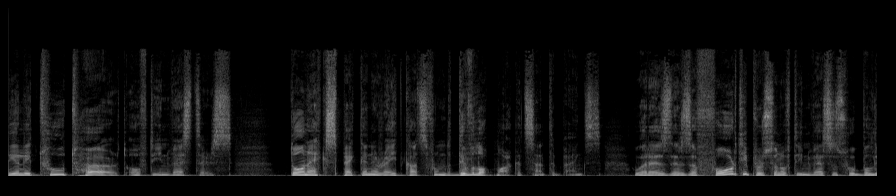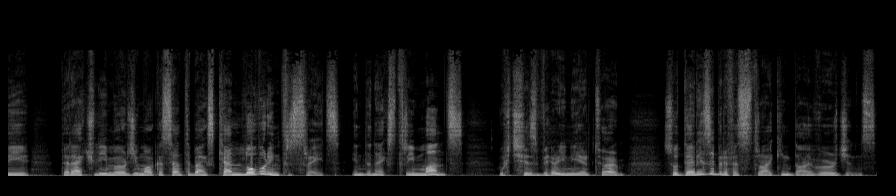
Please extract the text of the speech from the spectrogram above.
nearly two thirds of the investors don't expect any rate cuts from the developed market central banks, whereas there's a 40% of the investors who believe that actually emerging market central banks can lower interest rates in the next three months which is very near term. So there is a bit of a striking divergence.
